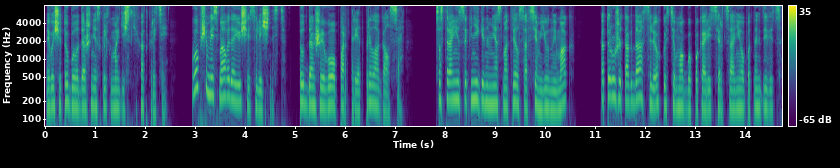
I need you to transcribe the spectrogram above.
На его счету было даже несколько магических открытий. В общем, весьма выдающаяся личность. Тут даже его портрет прилагался. Со страницы книги на меня смотрел совсем юный маг, который уже тогда с легкостью мог бы покорить сердца неопытных девиц.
